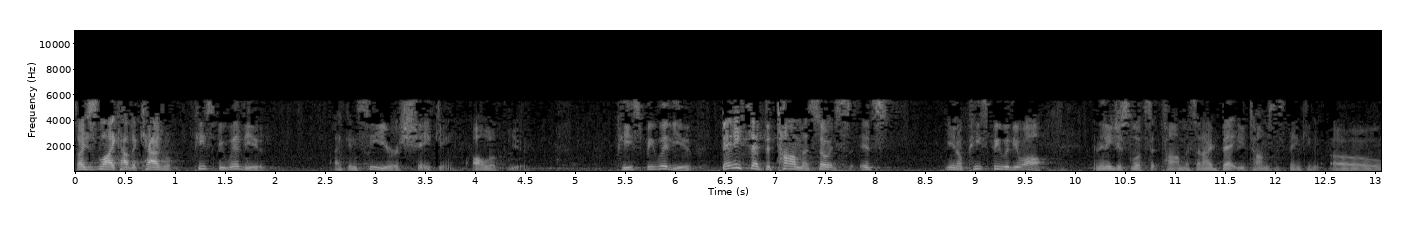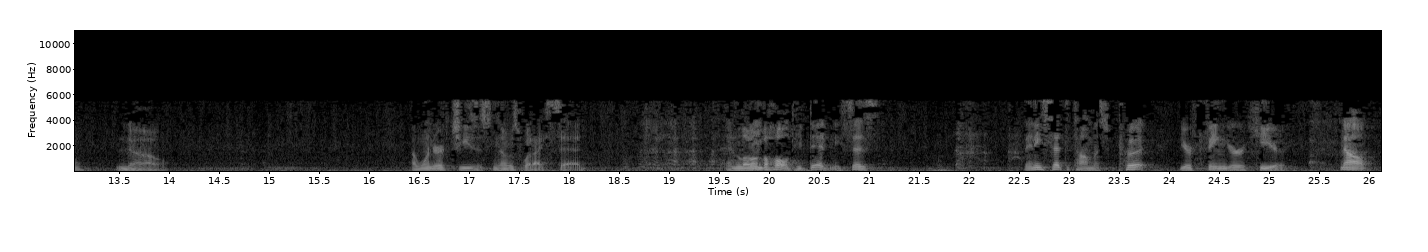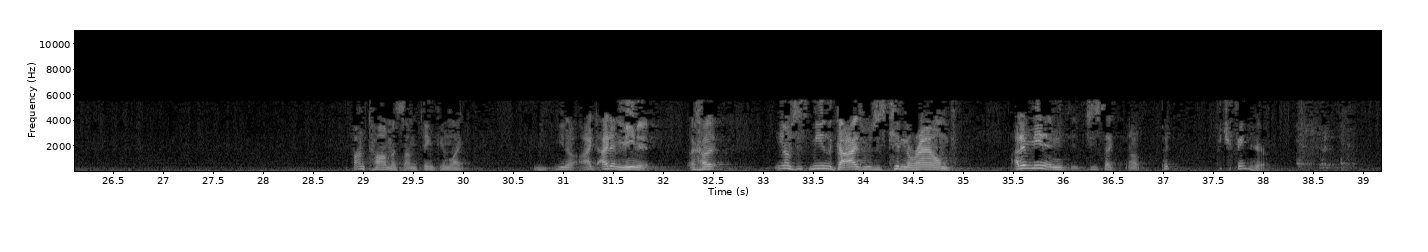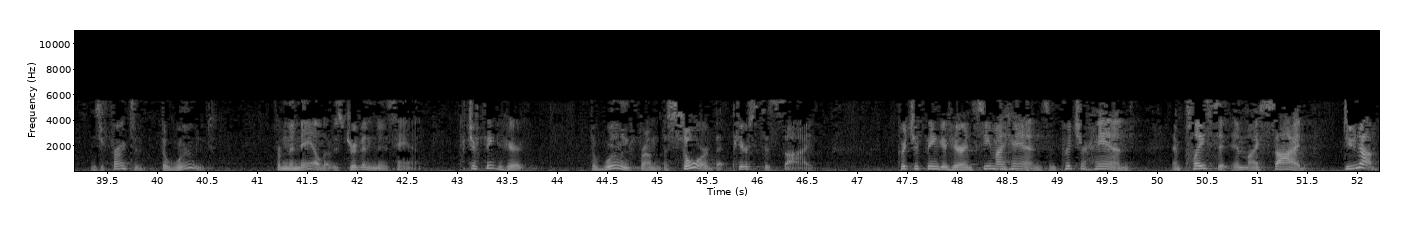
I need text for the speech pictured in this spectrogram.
So I just like how the casual, peace be with you. I can see you're shaking, all of you. Peace be with you. Then he said to Thomas, so it's, it's, you know, peace be with you all. And then he just looks at Thomas, and I bet you Thomas is thinking, oh no. I wonder if Jesus knows what I said. And lo and behold, he did. And he says, then he said to Thomas, put your finger here. Now, if I'm Thomas, I'm thinking like, you know, I, I didn't mean it. You know, it's just me and the guys were just kidding around. I didn't mean it. And just like, no, put, put your finger here. He's referring to the wound from the nail that was driven in his hand. Put your finger here. The wound from the sword that pierced his side. Put your finger here and see my hands, and put your hand and place it in my side. Do not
